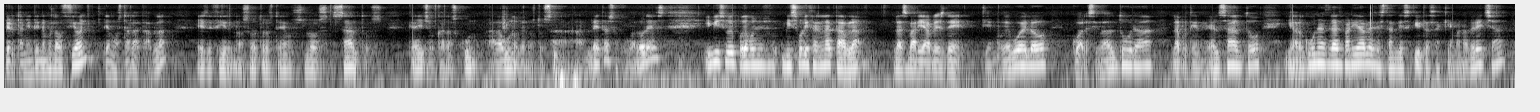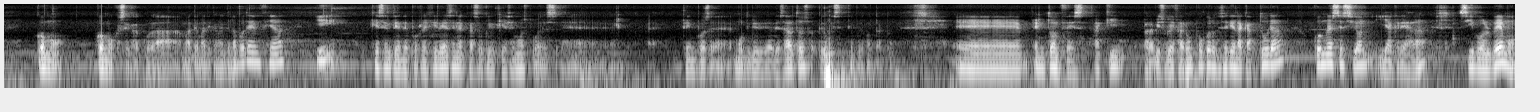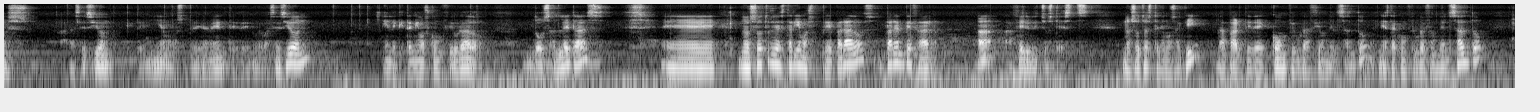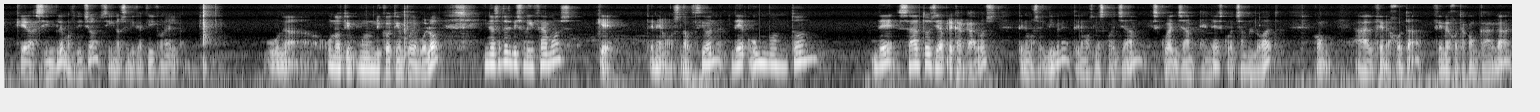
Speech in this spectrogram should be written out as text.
Pero también tenemos la opción de mostrar la tabla, es decir, nosotros tenemos los saltos que ha hecho cada uno de nuestros atletas o jugadores y podemos visualizar en la tabla las variables de tiempo de vuelo, cuál ha sido la altura, la potencia del salto y algunas de las variables están descritas aquí a mano derecha como cómo se calcula matemáticamente la potencia y que se entiende por rigidez en el caso que hiciésemos pues, eh, tiempos, multiplicidad de o que hubiese tiempo de contacto. Eh, entonces, aquí para visualizar un poco lo que sería la captura con una sesión ya creada. Si volvemos a la sesión que teníamos previamente de nueva sesión, en la que teníamos configurado dos atletas, eh, nosotros ya estaríamos preparados para empezar a hacer dichos tests. Nosotros tenemos aquí la parte de configuración del salto. En esta configuración del salto, que era simple, hemos dicho, si nos indica aquí con el un, único tiempo de vuelo. Y nosotros visualizamos que tenemos la opción de un montón de saltos ya precargados. Tenemos el libre, tenemos el squat jump, squat jump L, squat jump load, con al CMJ, CMJ con carga,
